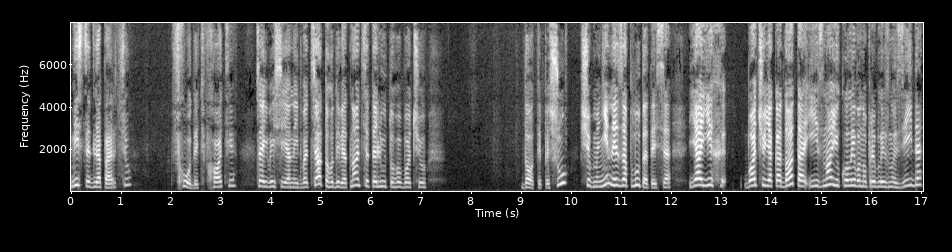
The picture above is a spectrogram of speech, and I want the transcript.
Місце для перцю сходить в хаті. Цей висіяний 20-го, 19 лютого бачу. Дати пишу, щоб мені не заплутатися. Я їх бачу, яка дата, і знаю, коли воно приблизно зійде.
